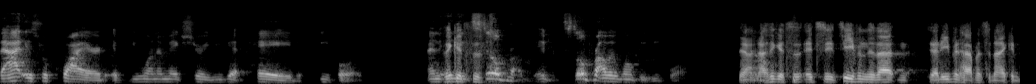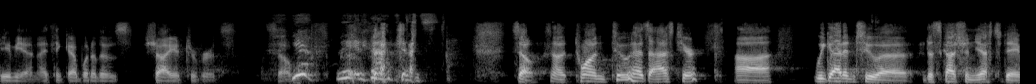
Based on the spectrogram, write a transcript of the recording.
that is required if you want to make sure you get paid equally. And I think it it's the- still, it still probably won't be equal. Yeah, and I think it's it's it's even that that even happens in academia, and I think I'm one of those shy introverts. So Yeah, it happens. So, so Tuan Tu has asked here. Uh, we got into a discussion yesterday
